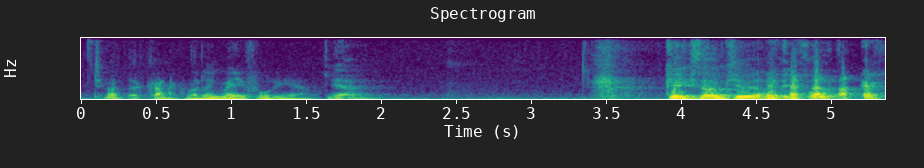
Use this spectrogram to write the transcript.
Ja, daar kan ik wel in meevoelen, ja. Ja. Kees, dankjewel. Ik vond het echt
